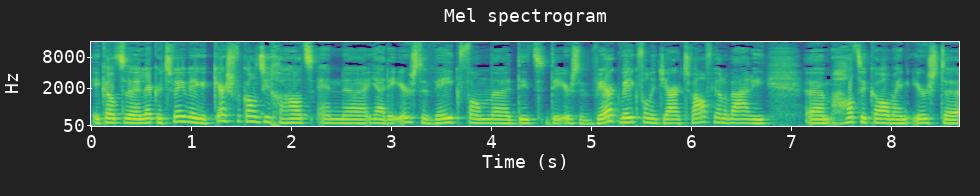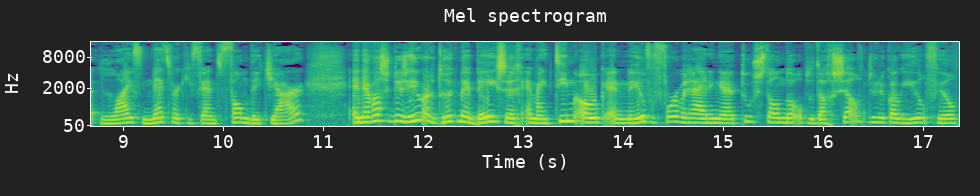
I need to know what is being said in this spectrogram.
Ik had uh, lekker twee weken kerstvakantie gehad. En uh, ja, de eerste week van dit, de eerste werkweek van het jaar, 12 januari, um, had ik al mijn eerste live netwerk event van dit jaar. En daar was ik dus heel erg druk mee bezig. En mijn team ook. En heel veel voorbereidingen, toestanden. Op de dag zelf natuurlijk ook heel veel.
